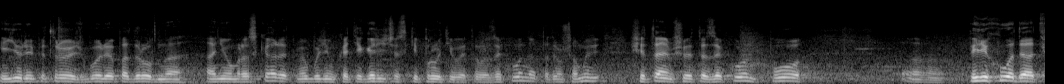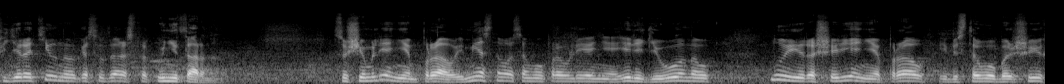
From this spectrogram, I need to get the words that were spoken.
И Юрий Петрович более подробно о нем расскажет. Мы будем категорически против этого закона, потому что мы считаем, что это закон по э, переходу от федеративного государства к унитарному с ущемлением прав и местного самоуправления, и регионов, ну и расширение прав и без того больших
